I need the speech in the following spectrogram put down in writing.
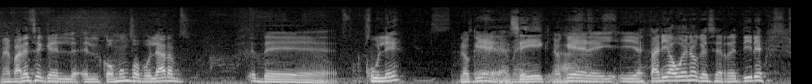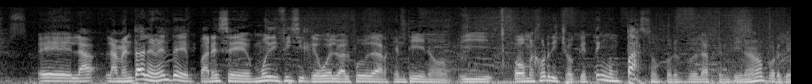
Me parece que el, el común popular de culé lo quiere. sí, me- claro. Lo quiere. Y, y estaría bueno que se retire. Eh, la- lamentablemente parece muy difícil que vuelva al fútbol argentino. Y, o mejor dicho, que tenga un paso por el fútbol argentino, ¿no? Porque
